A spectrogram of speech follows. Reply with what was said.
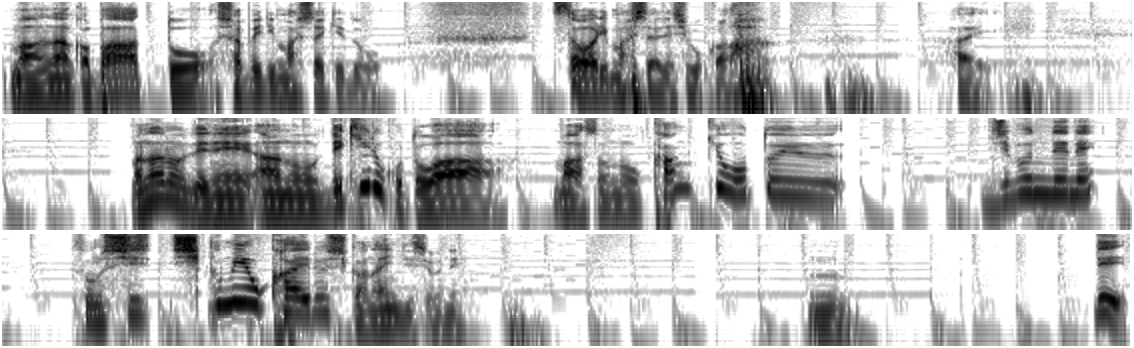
まあなんかバーッと喋りましたけど伝わりましたでしょうか？はい、まあ、なのでねあのできることはまあその環境という自分でねその仕組みを変えるしかないんですよね。うん、で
